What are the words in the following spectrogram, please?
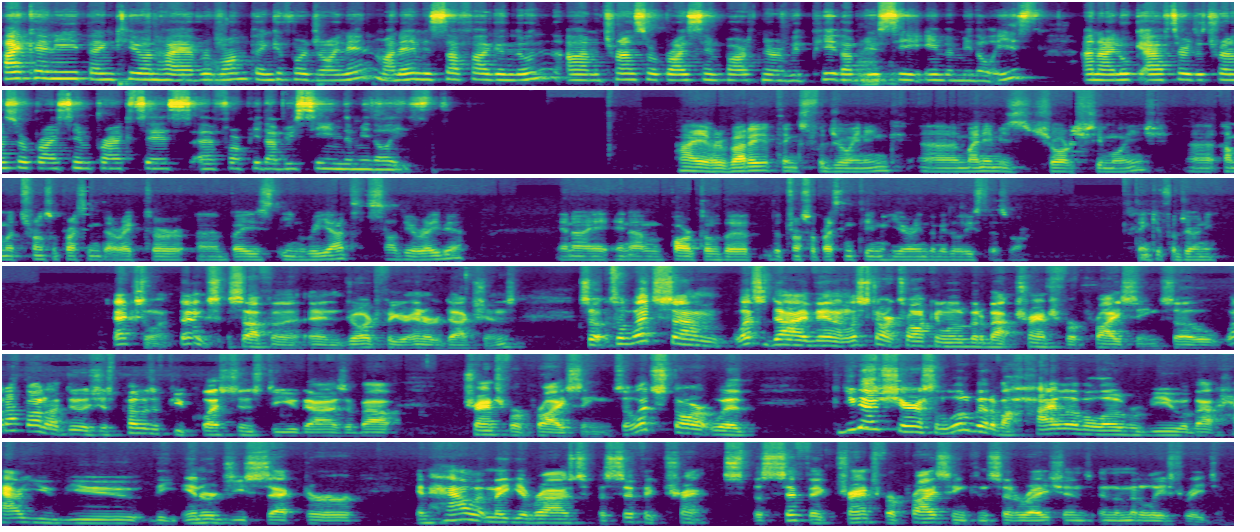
Hi, Kenny. Thank you. And hi, everyone. Thank you for joining. My name is Safae Guennoun. I'm a transfer pricing partner with PwC in the Middle East, and I look after the transfer pricing practice uh, for PwC in the Middle East. Hi, everybody. Thanks for joining. Uh, my name is George Simões. Uh, I'm a transfer pricing director uh, based in Riyadh, Saudi Arabia, and I and I'm part of the the transfer pricing team here in the Middle East as well. Thank you for joining. Excellent. Thanks, Safae and George, for your introductions. So, so let's um, let's dive in and let's start talking a little bit about transfer pricing. So, what I thought I'd do is just pose a few questions to you guys about transfer pricing. So, let's start with could you guys share us a little bit of a high level overview about how you view the energy sector and how it may give rise to specific tra- specific transfer pricing considerations in the Middle East region?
